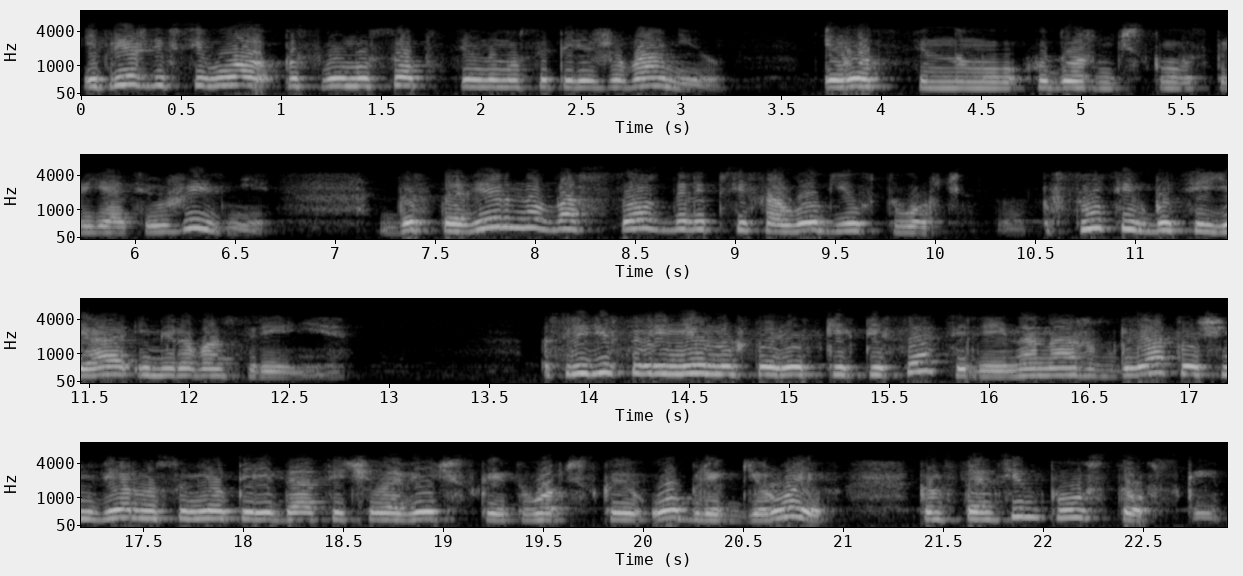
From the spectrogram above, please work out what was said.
и прежде всего по своему собственному сопереживанию и родственному художническому восприятию жизни – достоверно воссоздали психологию в творчестве, суть их бытия и мировоззрения. Среди современных советских писателей, на наш взгляд, очень верно сумел передать и человеческий и творческий облик героев Константин Паустовский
